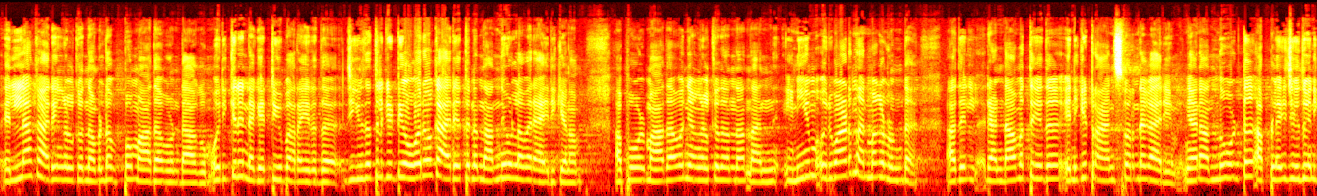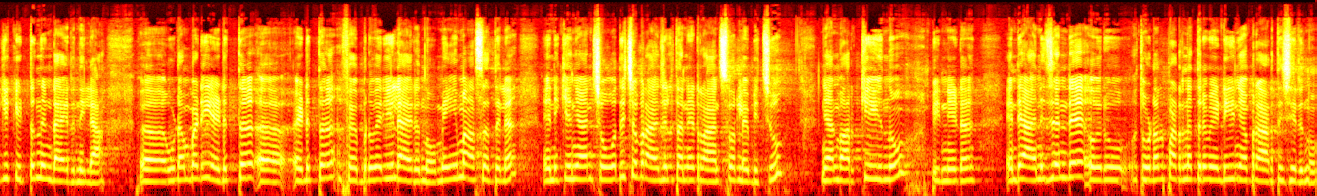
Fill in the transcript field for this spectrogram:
എല്ലാ കാര്യങ്ങൾക്കും നമ്മുടെ ഒപ്പം മാതാവ് ഉണ്ടാകും. ഒരിക്കലും നെഗറ്റീവ് പറയരുത്. ജീവിതത്തിൽ കിട്ടിയ ഓരോ കാര്യത്തിനും നന്ദിയുള്ളവരായിരിക്കണം. അപ്പോൾ മാതാവ് ഞങ്ങൾക്ക് തന്ന നന്ദി ഇനിയും ഒരുപാട് നന്മകളുണ്ട്. അതിൽ രണ്ടാമത്തേത് എനിക്ക് ട്രാൻസ്ഫറിന്റെ കാര്യം. ഞാൻ അന്ന് തൊട്ട് അപ്ലൈ ചെയ്തു എനിക്ക് കിട്ടുന്നുണ്ടായിരുന്നില്ല. ഉടമ്പടി എടുത്ത് എടുത്ത് ഫെബ്രുവരിയിലായിരുന്നു. മെയ് മാസത്തിൽ എനിക്ക് ഞാൻ ചോദിച്ച ബ്രാഞ്ചിൽ തന്നെ ട്രാൻസ്ഫർ ലഭിച്ചു. ഞാൻ വർക്ക് ചെയ്യുന്നു. പിന്നീട് എന്റെ അനുജന്റെ ഒരു തുടർ പഠനത്തിന് വേണ്ടി ഞാൻ പ്രാർത്ഥിച്ചിരുന്നു.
